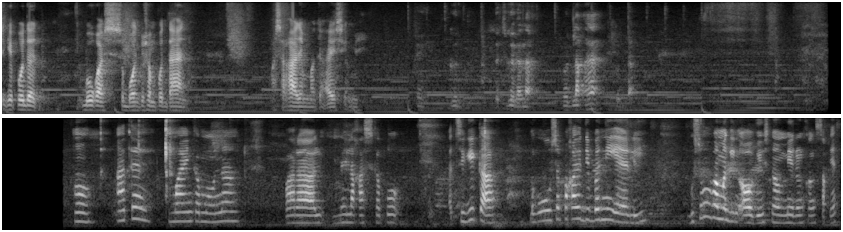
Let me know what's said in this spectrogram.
Sige po, Dad. Bukas, subukan ko siyang puntahan. Masakaling mag-aayos kami. That's good, anak. Good luck, ha? Good luck. Oh, ate, kumain ka muna. Para may lakas ka po. At sige ka, mag-uusap pa kayo di ba ni Ellie? Gusto mo ba maging obvious na meron kang sakit?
